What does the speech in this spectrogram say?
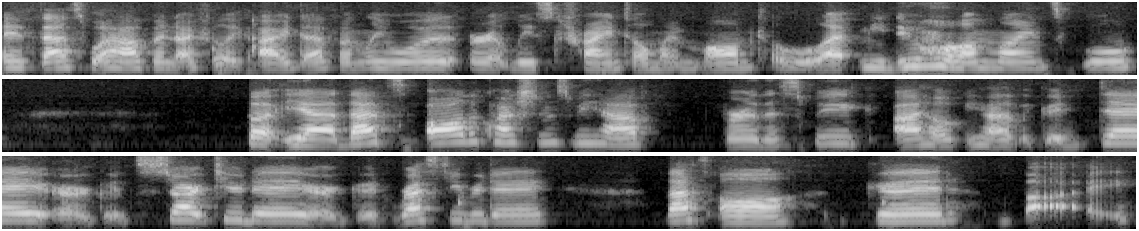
if that's what happened, I feel like I definitely would, or at least try and tell my mom to let me do online school. But yeah, that's all the questions we have for this week. I hope you have a good day, or a good start to your day, or a good rest of your day. That's all. Goodbye.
